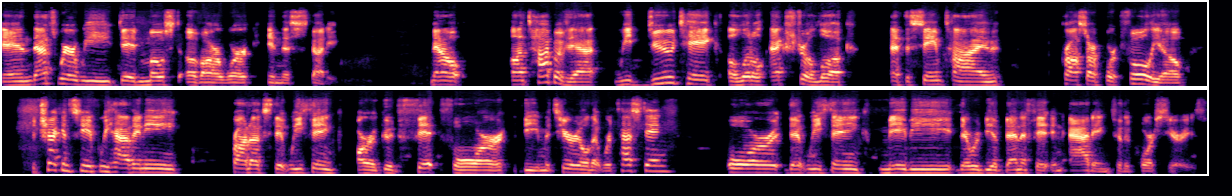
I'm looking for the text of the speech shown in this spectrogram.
and that's where we did most of our work in this study. Now, on top of that, we do take a little extra look at the same time across our portfolio to check and see if we have any products that we think are a good fit for the material that we're testing or that we think maybe there would be a benefit in adding to the core series.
